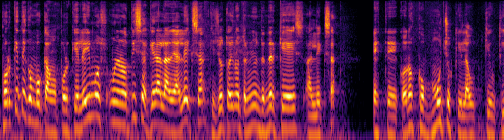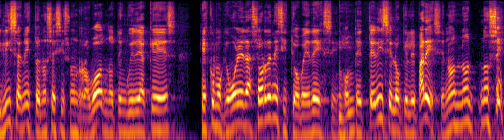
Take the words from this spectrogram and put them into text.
¿por qué te convocamos? Porque leímos una noticia que era la de Alexa, que yo todavía no termino de entender qué es Alexa. Este, conozco muchos que, la, que utilizan esto, no sé si es un robot, no tengo idea qué es, que es como que vos le das órdenes y te obedece, o te, te dice lo que le parece, no, no, no sé.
